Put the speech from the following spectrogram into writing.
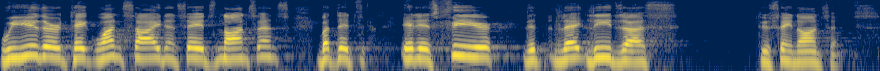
We either take one side and say it's nonsense, but it's, it is fear that leads us to say nonsense.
